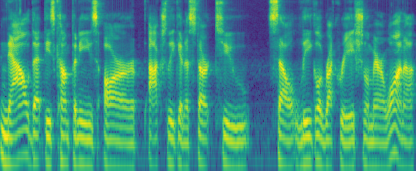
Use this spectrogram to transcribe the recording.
now that these companies are actually going to start to sell legal recreational marijuana.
